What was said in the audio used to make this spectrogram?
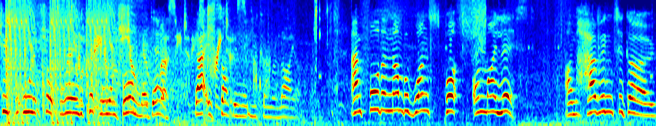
shoots all its shots really quickly and boom, they're dead. That is something that you can rely on. And for the number one spot on my list, I'm having to go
